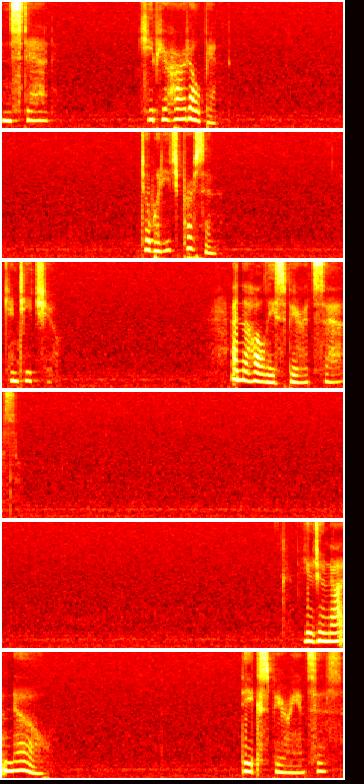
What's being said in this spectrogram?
Instead, keep your heart open to what each person can teach you. And the Holy Spirit says, You do not know the experiences,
